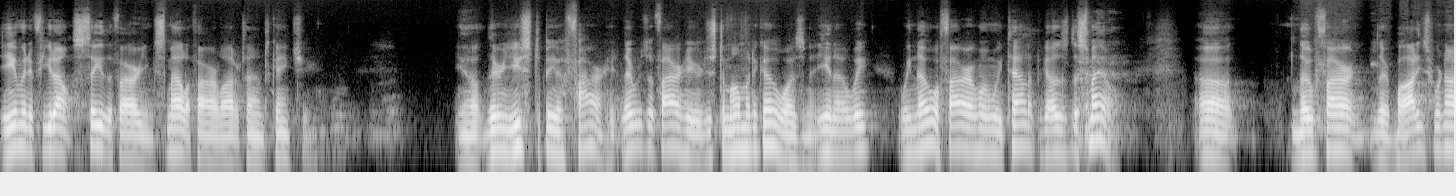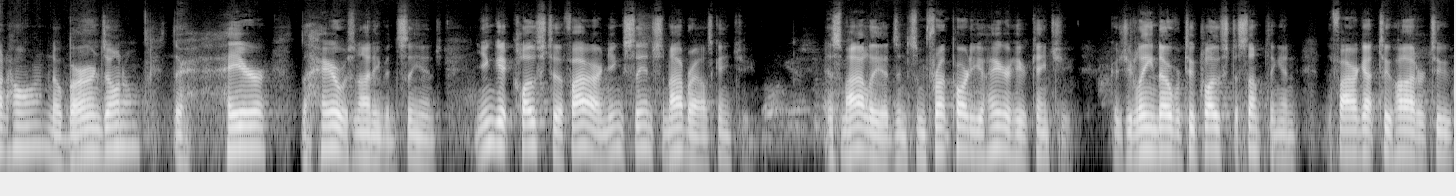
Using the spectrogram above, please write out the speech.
Even if you don't see the fire, you can smell a fire a lot of times, can't you? You know, there used to be a fire. Here. There was a fire here just a moment ago, wasn't it? You know, we, we know a fire when we tell it because of the smell. Uh, no fire, their bodies were not harmed, no burns on them. Their hair, the hair was not even singed. You can get close to a fire and you can singe some eyebrows, can't you? And some eyelids and some front part of your hair here, can't you? Because you leaned over too close to something and the fire got too hot or too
